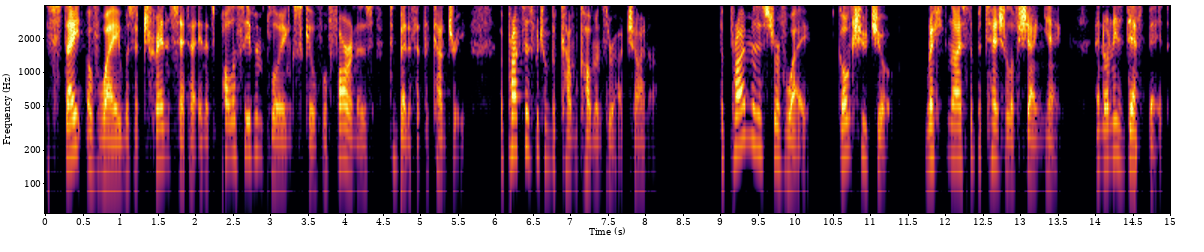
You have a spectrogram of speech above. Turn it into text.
the state of Wei was a trendsetter in its policy of employing skillful foreigners to benefit the country, a practice which would become common throughout China. The Prime Minister of Wei, Gong Shuqiu, recognized the potential of Shang Yang, and on his deathbed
